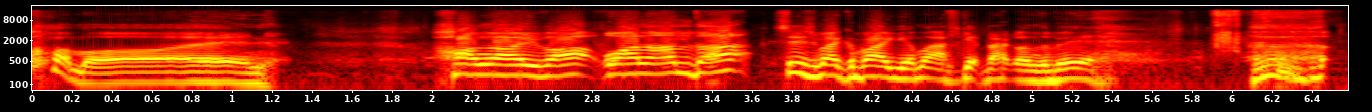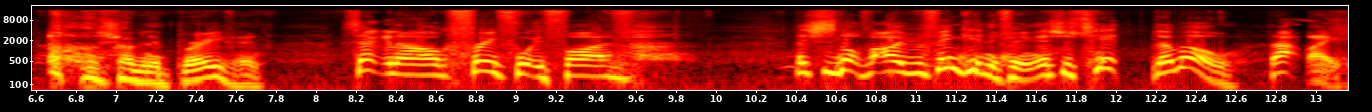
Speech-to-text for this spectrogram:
Come on. Hung over, one under. As soon as I make a bogey, you might have to get back on the beer. I'm struggling breathing. Second hole, 345. Let's just not overthink anything. Let's just hit the ball that way.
